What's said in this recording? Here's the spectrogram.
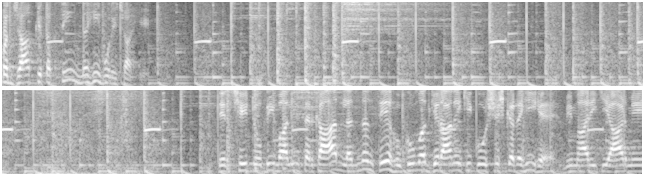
پنجاب کی تقسیم نہیں ہونی چاہیے۔ ترچھی ٹوپی والی سرکار لندن سے حکومت گرانے کی کوشش کر رہی ہے۔ بیماری کی آڑ میں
